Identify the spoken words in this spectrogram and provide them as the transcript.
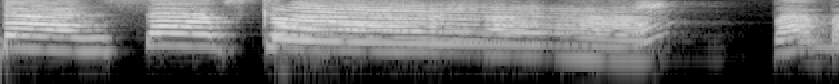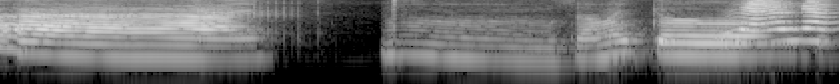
Dan subscribe. Bye. Bye hmm, Assalamualaikum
